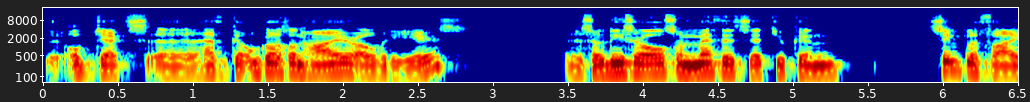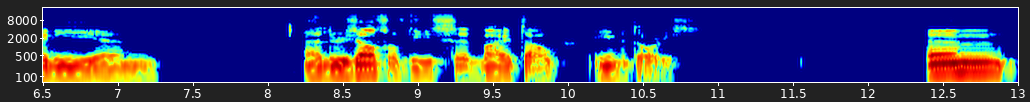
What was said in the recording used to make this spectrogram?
the objects uh, have gotten higher over the years. Uh, so these are also methods that you can simplify the um, uh, the results of these uh, biotope inventories. Um,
